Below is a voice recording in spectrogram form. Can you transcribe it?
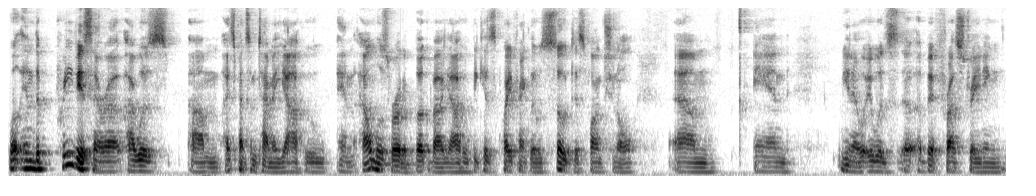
Well, in the previous era, I was um, I spent some time at Yahoo, and I almost wrote a book about Yahoo because, quite frankly, it was so dysfunctional, um, and you know, it was a, a, bit frustrating.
